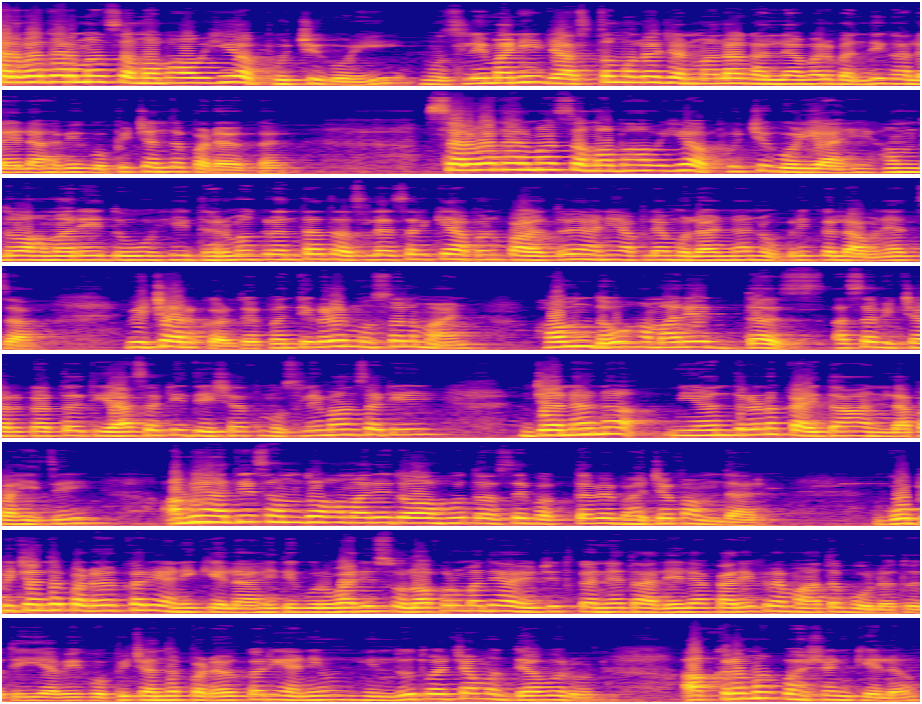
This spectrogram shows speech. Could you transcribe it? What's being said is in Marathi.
सर्वधर्म समभाव ही अफूची गोळी. मुस्लिमांनी जास्त मुलं जन्माला घालण्यावर बंदी घालायला हवी गोपीचंद पडळकर. सर्वधर्म समभाव ही अफूची गोळी आहे. हमदो हमारे दो हे धर्मग्रंथात असल्यासारखे आपण पाळतोय आणि आपल्या मुलांना नोकरी लावण्याचा विचार करतोय. पण तिकडे मुसलमान हम दो हमारे दस असा विचार करतात. यासाठी देशात मुस्लिमांसाठी जनन नियंत्रण कायदा आणला पाहिजे. आम्ही आधीच हमदो हमारे दो आहोत असे वक्तव्य भाजप आमदार गोपीचंद पडळकर यांनी केलं आहे. ते गुरुवारी सोलापूरमध्ये आयोजित करण्यात आलेल्या कार्यक्रमात बोलत होते. यावेळी गोपीचंद पडळकर यांनी हिंदुत्वाच्या मुद्द्यावरून आक्रमक भाषण केलं.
